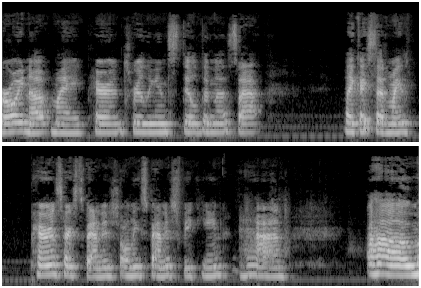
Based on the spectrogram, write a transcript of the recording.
growing up my parents really instilled in us that like i said my parents are spanish only spanish speaking and um,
